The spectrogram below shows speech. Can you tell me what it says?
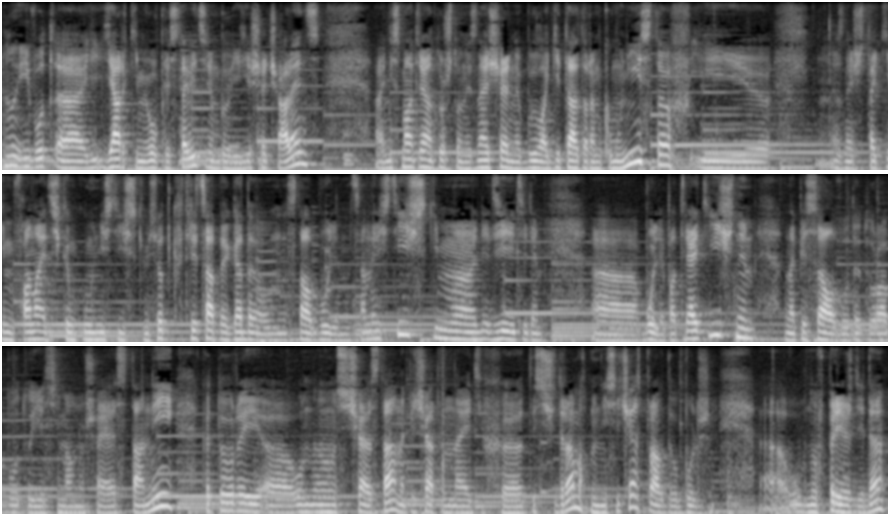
Ну и вот э, ярким его представителем был Еша Чаренц, э, несмотря на то, что он изначально был агитатором коммунистов и, значит, таким фанатиком коммунистическим, все-таки в 30-е годы он стал более националистическим э, деятелем, э, более патриотичным, написал вот эту работу «Если Манушая Станы», который э, он, он сейчас, да, напечатан на этих э, тысячи драмах, но не сейчас, правда, больше, э, но в прежде, да,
